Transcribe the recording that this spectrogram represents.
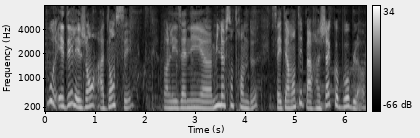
pour aider les gens à danser dans les années euh, 1932. Ça a été inventé par Jacobo Blor.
